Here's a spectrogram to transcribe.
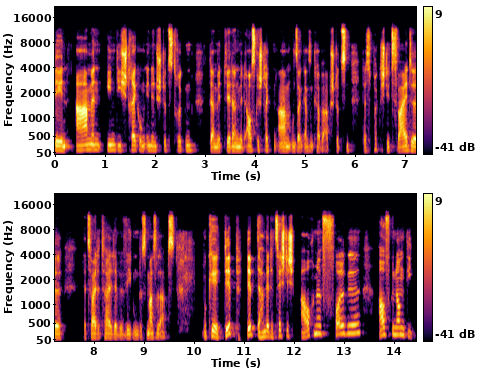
den Armen in die Streckung, in den Stütz drücken, damit wir dann mit ausgestreckten Armen unseren ganzen Körper abstützen. Das ist praktisch die zweite, der zweite Teil der Bewegung des Muscle-Ups. Okay, Dip, Dip, da haben wir tatsächlich auch eine Folge aufgenommen, die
